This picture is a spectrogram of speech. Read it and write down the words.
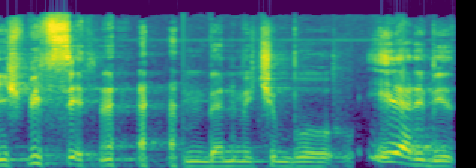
Hiç bilsin. Benim için bu ileri bir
